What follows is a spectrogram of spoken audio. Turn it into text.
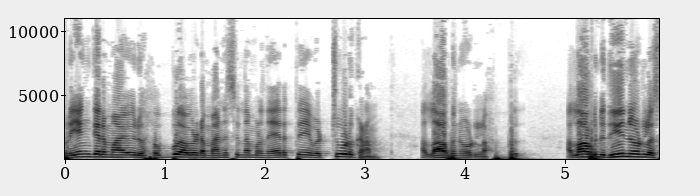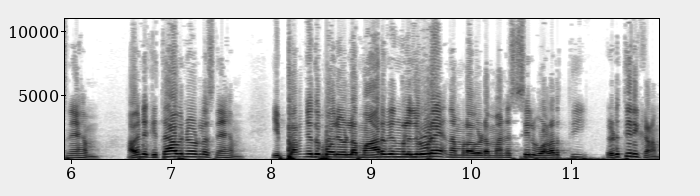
പ്രിയങ്കരമായ ഒരു ഹബ്ബ് അവരുടെ മനസ്സിൽ നമ്മൾ നേരത്തെ വെച്ചു കൊടുക്കണം അള്ളാഹുവിനോടുള്ള ഹബ്ബ് അള്ളാഹുവിന്റെ ദീനിനോടുള്ള സ്നേഹം അവന്റെ കിതാബിനോടുള്ള സ്നേഹം ഈ പറഞ്ഞതുപോലെയുള്ള മാർഗങ്ങളിലൂടെ നമ്മൾ അവരുടെ മനസ്സിൽ വളർത്തി എടുത്തിരിക്കണം.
